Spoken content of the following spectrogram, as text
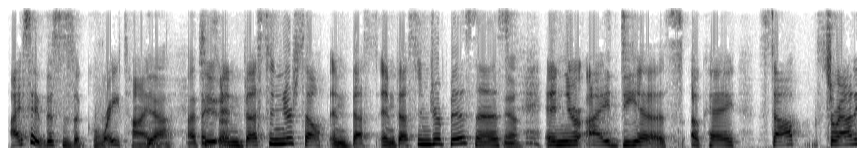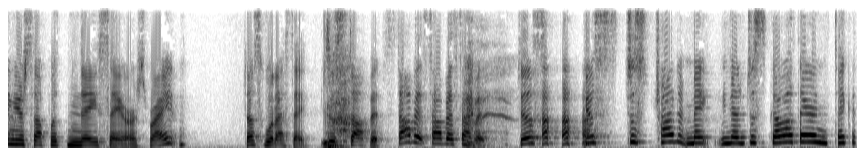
I say this is a great time yeah, I to so. invest in yourself, invest invest in your business yeah. and your ideas. Okay, stop surrounding yourself with naysayers. Right. That's what I say. Just stop it. Stop it. Stop it. Stop it. Just, just, just try to make you know. Just go out there and take a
